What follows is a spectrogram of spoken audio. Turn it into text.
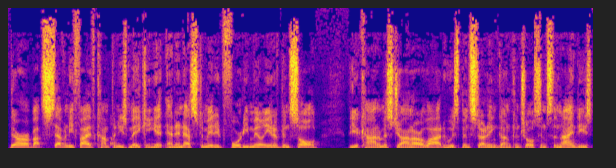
There are about 75 companies making it, and an estimated 40 million have been sold. The economist John R. Lott, who has been studying gun control since the 90s,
